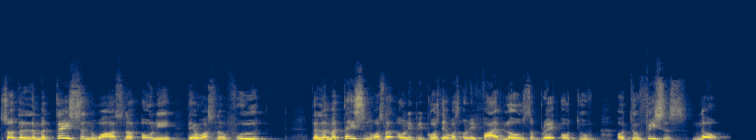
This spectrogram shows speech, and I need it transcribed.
So the limitation was not only there was no food, The limitation was not only because there was only five loaves of bread or two or two fishes. No.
